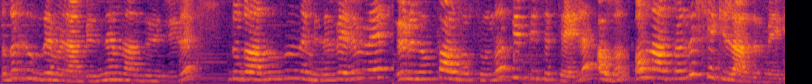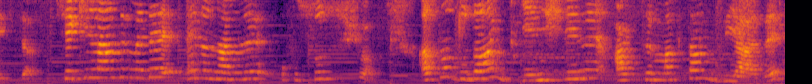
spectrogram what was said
ya da hızlı emilen bir nemlendiriciyle dudağınızın nemini verin ve ürünün fazlasını da bir peçeteyle alın. Ondan sonra da şekillendirmeye geçeceğiz. Şekillendirmede en önemli husus şu. Aslında dudağın genişliğini arttırmaktan ziyade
